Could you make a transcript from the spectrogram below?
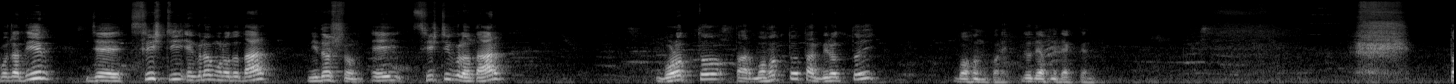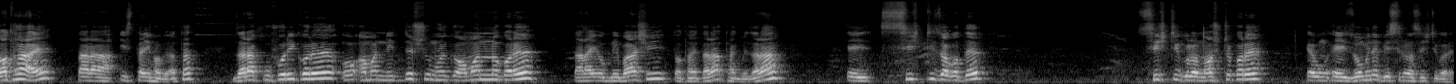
প্রজাতির যে সৃষ্টি, এগুলো মূলত তার নিদর্শন। এই সৃষ্টিগুলো তার বড়ত্ব, তার মহত্ব, তার বীরত্বই বহন করে, যদি আপনি দেখতেন। তথায় তারা স্থায়ী হবে। অর্থাৎ যারা কুফরি করে ও আমার নির্দেশসমূহকে অমান্য করে, তারাই অগ্নিবাসী, তথায় তারা থাকবে। যারা এই সৃষ্টি জগতের সৃষ্টিগুলো নষ্ট করে এবং এই জমিনে বিশৃঙ্খলা সৃষ্টি করে।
